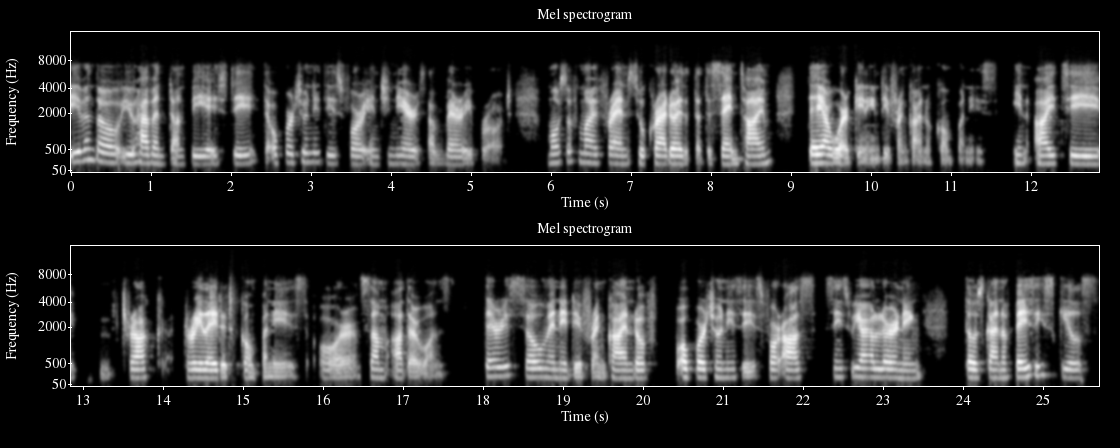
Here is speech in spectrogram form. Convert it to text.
even though you haven't done PhD, the opportunities for engineers are very broad. Most of my friends who graduated at the same time, they are working in different kind of companies in IT, truck related companies or some other ones. There is so many different kind of opportunities for us since we are learning those kind of basic skills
